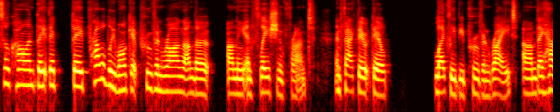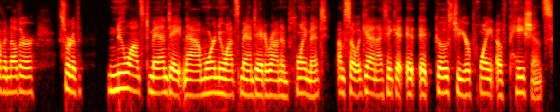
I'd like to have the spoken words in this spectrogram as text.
So, Colin, they they, they probably won't get proven wrong on the on the inflation front. In fact, they they'll likely be proven right. Um, they have another sort of nuanced mandate now, more nuanced mandate around employment. Um, so again, I think it, it, it goes to your point of patience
